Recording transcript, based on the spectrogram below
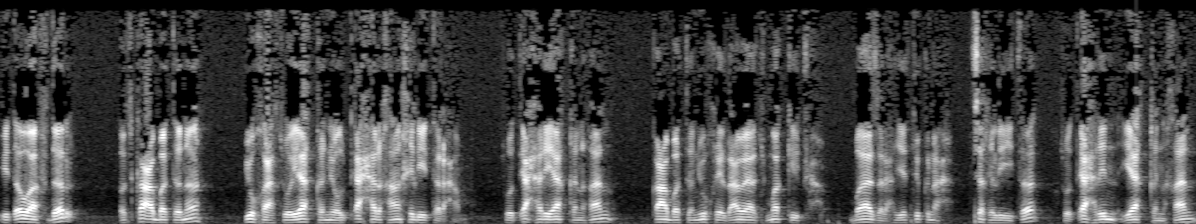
يتواف در كعبتنا يخحت ويقن يلت أحر خان خلي ترحم سو تحر يقن خان قعبة يخيل عوات مكي بازرح يتكنح تخليتا سو تحرن يقن خان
